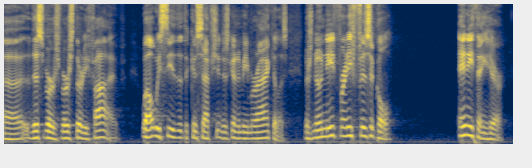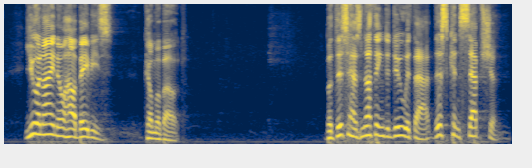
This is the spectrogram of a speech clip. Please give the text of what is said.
uh, this verse, verse 35? Well, we see that the conception is going to be miraculous. There's no need for any physical anything here. You and I know how babies come about. But this has nothing to do with that. This conception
